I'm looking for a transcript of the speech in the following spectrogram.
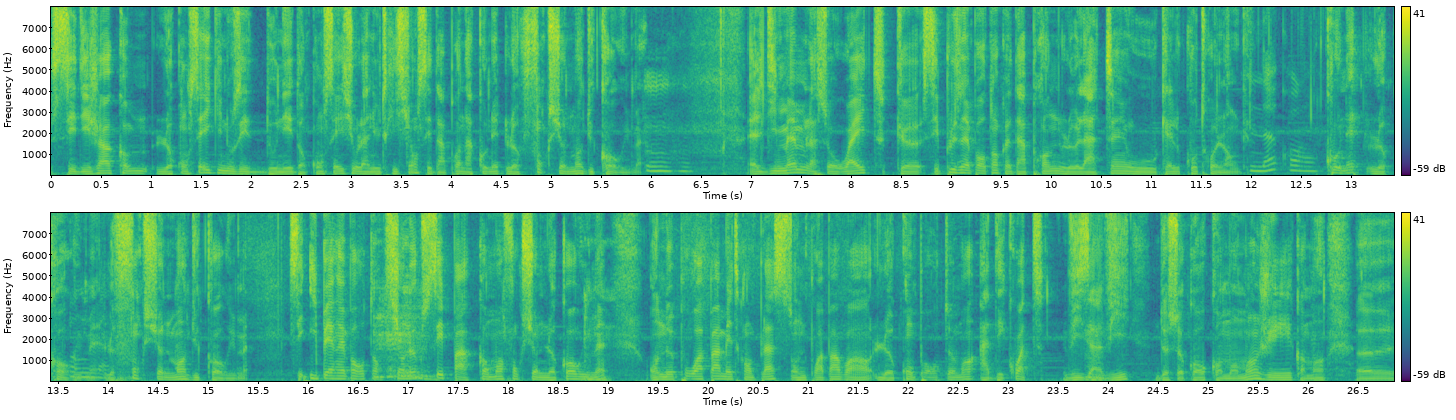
c'est déjà comme le conseil qui nous est donné dans Conseil sur la nutrition, c'est d'apprendre à connaître le fonctionnement du corps humain. Elle dit même, la sœur White, que c'est plus important que d'apprendre le latin ou quelque autre langue connaître le corps humain. le fonctionnement du corps humain. C'est hyper important. Si on ne sait pas comment fonctionne le corps humain, on ne pourra pas mettre en place, on ne pourra pas avoir le comportement adéquat vis-à-vis de ce corps, comment manger, comment, euh,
